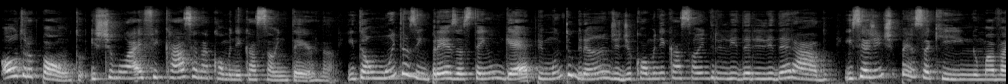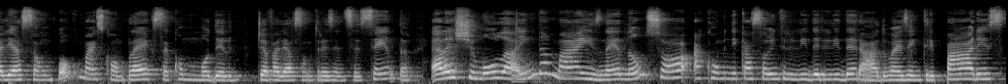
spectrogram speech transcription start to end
Outro ponto, estimular a eficácia na comunicação interna. Então, muitas empresas têm um gap muito grande de comunicação entre líder e liderado. E se a gente pensa aqui em uma avaliação um pouco mais complexa, como o modelo de avaliação 360, ela estimula ainda mais, né, não só a comunicação entre líder e liderado, mas entre pares,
